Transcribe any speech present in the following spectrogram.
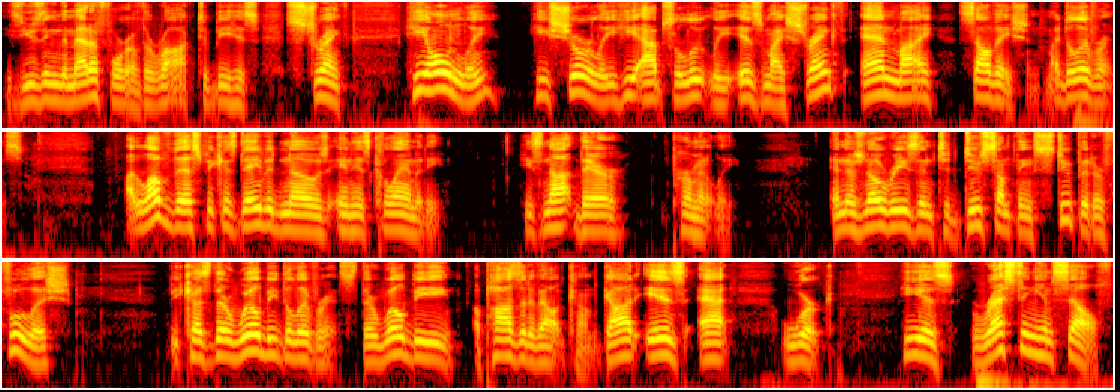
He's using the metaphor of the rock to be his strength. He only, he surely, He absolutely is my strength and my salvation, my deliverance. I love this because David knows in his calamity, he's not there permanently. And there's no reason to do something stupid or foolish because there will be deliverance. There will be a positive outcome. God is at work. He is resting himself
